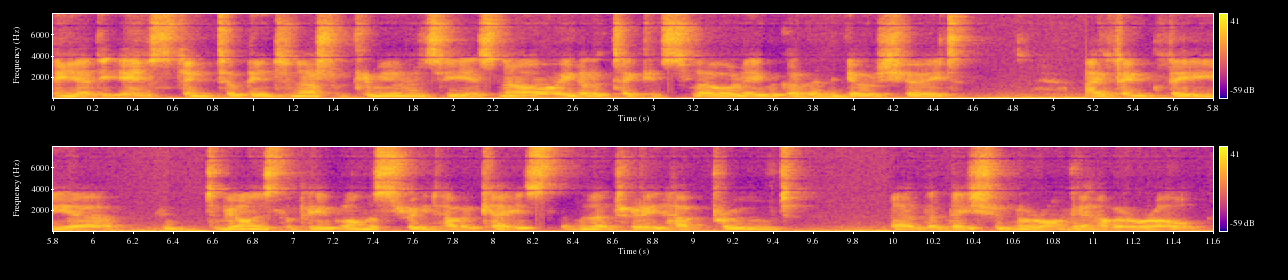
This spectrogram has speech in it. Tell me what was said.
And yet the instinct of the international community is no, you've got to take it slowly. We've got to negotiate. I think the, uh, to be honest, the people on the street have a case. The military have proved uh, that they should no longer have a role.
